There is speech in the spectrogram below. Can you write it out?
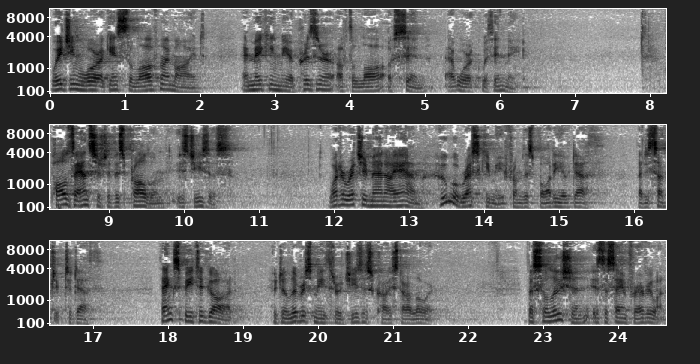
waging war against the law of my mind and making me a prisoner of the law of sin at work within me. Paul's answer to this problem is Jesus. What a wretched man I am. Who will rescue me from this body of death that is subject to death? Thanks be to God who delivers me through Jesus Christ our Lord. The solution is the same for everyone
